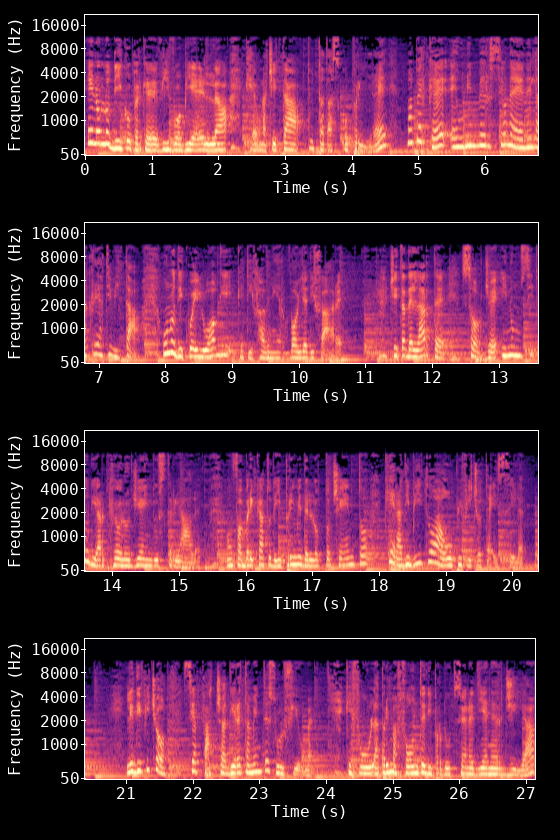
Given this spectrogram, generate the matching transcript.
E non lo dico perché vivo a Biella, che è una città tutta da scoprire, ma perché è un'immersione nella creatività, uno di quei luoghi che ti fa venire voglia di fare. Città dell'Arte sorge in un sito di archeologia industriale, un fabbricato dei primi dell'Ottocento che era adibito a opificio tessile. L'edificio si affaccia direttamente sul fiume, che fu la prima fonte di produzione di energia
